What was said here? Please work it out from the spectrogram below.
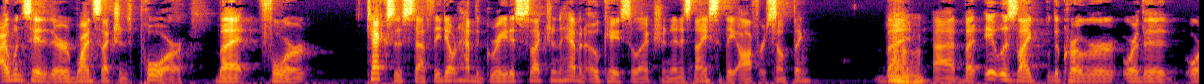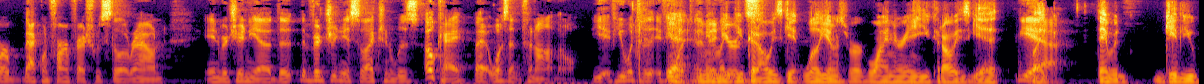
I wouldn't say that their wine selection is poor, but for Texas stuff, they don't have the greatest selection. They have an okay selection, and it's nice that they offer something. But Mhm. uh, but it was like the Kroger or the or back when Farm Fresh was still around in Virginia, the, the Virginia selection was okay, but it wasn't phenomenal. If you went to the, if you went to I the mean, like vineyards, you could always get Williamsburg Winery. You could always get yeah, like they would give you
